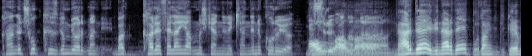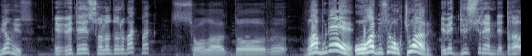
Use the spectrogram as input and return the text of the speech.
Kanka çok kızgın bir öğretmen. Bak kale falan yapmış kendine. Kendini koruyor. Bir Allah sürü adamları Allah. var. Nerede evi nerede? Buradan gö- görebiliyor muyuz? Evet evet sola doğru bak bak. Sola doğru. Lan bu ne? Oha bir sürü okçu var. Evet bir sürü hem de. Daha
